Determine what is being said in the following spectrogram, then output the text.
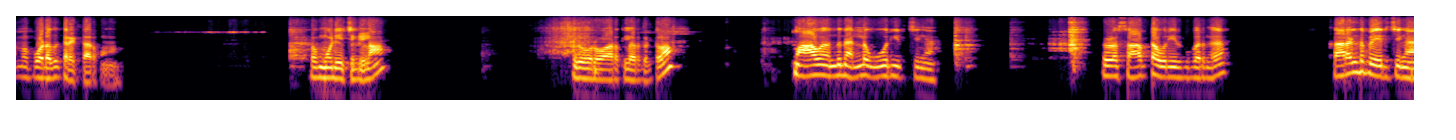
நம்ம போடுறது கரெக்டாக இருக்கும். இப்போ மூடி வச்சுக்கலாம். ஒரு ஒரு வாரத்தில் இருக்கட்டும். மாவு வந்து நல்லா ஊறிடுச்சுங்க. இவ்வளோ சாப்பிட்டா ஊறி இருக்கு பாருங்க. கரண்ட் போயிருச்சுங்க.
